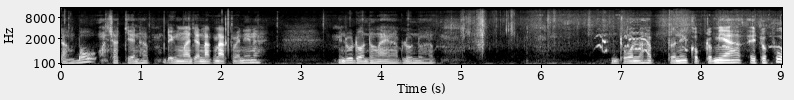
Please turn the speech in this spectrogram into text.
ดังโบ๊ะชัดเจนครับ ดึงมาจะหนักๆไว้นี่นะ ไม่รู้โดนตรงไหนครับรุ้นดูครับ โดนแล้วครับ ตัวนี้กบตัวเมียไอตัวผู้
